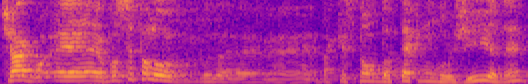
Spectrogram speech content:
Tiago, é, você falou é, da questão da tecnologia, né?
